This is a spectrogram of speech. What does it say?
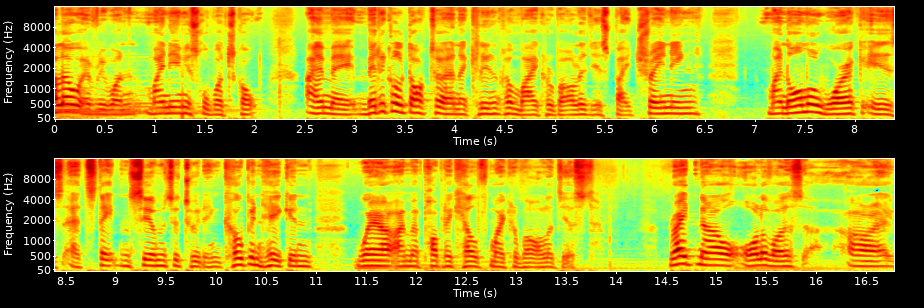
Hello everyone, my name is Robert Skov. I am a medical doctor and a clinical microbiologist by training. My normal work is at Statens Serum Institute in Copenhagen, where I'm a public health microbiologist. Right now, all of us are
